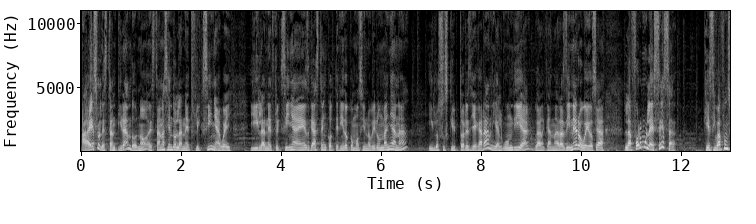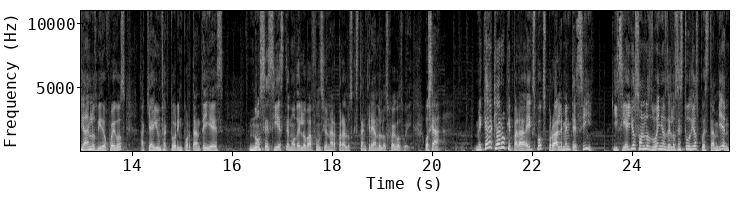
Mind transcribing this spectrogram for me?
a eso le están tirando, ¿no? Están haciendo la Netflixiña, güey. Y la Netflixiña es gasta en contenido como si no hubiera un mañana y los suscriptores llegarán y algún día ganarás dinero, güey. O sea, la fórmula es esa. Que si va a funcionar en los videojuegos, aquí hay un factor importante y es, no sé si este modelo va a funcionar para los que están creando los juegos, güey. O sea, me queda claro que para Xbox probablemente sí. Y si ellos son los dueños de los estudios, pues también.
